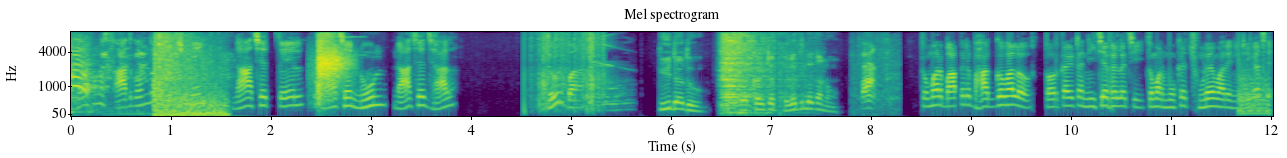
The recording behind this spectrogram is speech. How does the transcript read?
এটা কোনো স্বাদ গন্ধ কিছু নেই। না আছে তেল না আছে নুন না আছে ঝাল। দূর বা কি দাদু? তরকারিটা ফেলে দিলে কেন? তোমার বাপের ভাগ্য ভালো তরকারিটা নিচে ফেলেছি তোমার মুখে ছুঁড়ে মারিনি ঠিক আছে?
